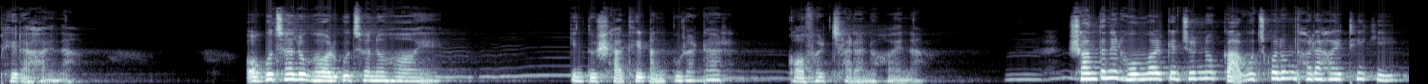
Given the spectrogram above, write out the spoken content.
ফেরা হয় না। অগোছালো ঘর গুছানো হয়, কিন্তু সাথে টানপুরাটার কভার ছাড়ানো হয় না। সন্তানের হোমওয়ার্কের জন্য কাগজ কলম ধরা হয় ঠিকই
